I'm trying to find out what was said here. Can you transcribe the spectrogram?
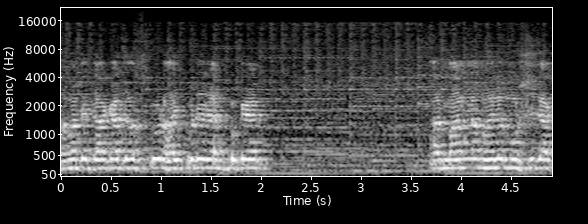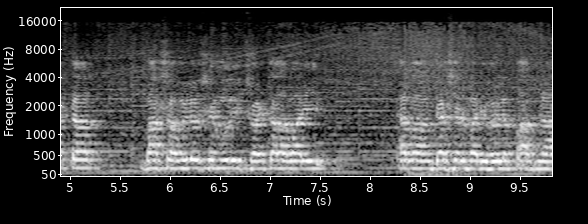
আমাদের ঢাকা জজপুর হাইকোর্টের অ্যাডভোকেট। আর মার নাম হলো মুর্শিদ আক্তার, বাসা হইল শ্যামলি ছয়তলা বাড়ি এবং দেশের বাড়ি হইল পাবনা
